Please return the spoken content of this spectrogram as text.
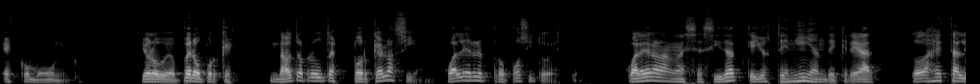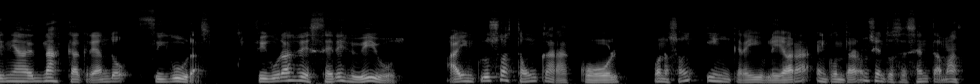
Es como único. Yo lo veo. Pero ¿por qué? La otra pregunta es ¿por qué lo hacían? ¿Cuál era el propósito de esto? ¿Cuál era la necesidad que ellos tenían de crear todas estas líneas de Nazca creando figuras? Figuras de seres vivos. Hay incluso hasta un caracol. Bueno, son increíbles. Y ahora encontraron 160 más.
